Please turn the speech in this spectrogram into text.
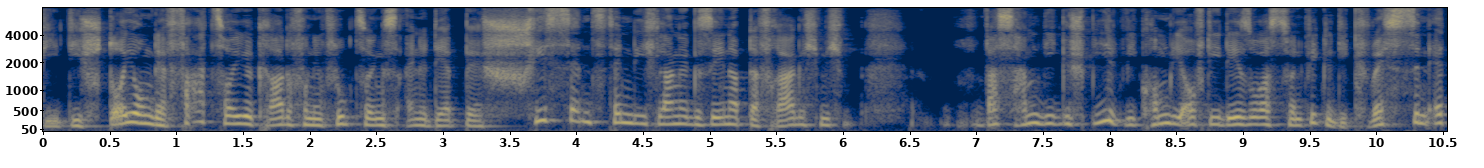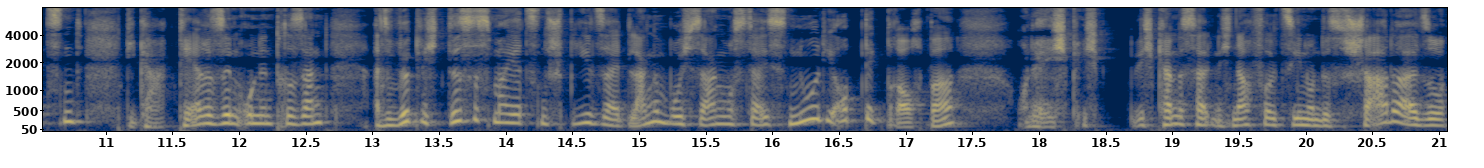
Die, die Steuerung der Fahrzeuge, gerade von den Flugzeugen, ist eine der beschissensten, die ich lange gesehen habe. Da frage ich mich, was haben die gespielt? Wie kommen die auf die Idee, sowas zu entwickeln? Die Quests sind ätzend, die Charaktere sind uninteressant. Also wirklich, das ist mal jetzt ein Spiel seit langem, wo ich sagen muss, da ist nur die Optik brauchbar. Und ich, ich, ich kann das halt nicht nachvollziehen und das ist schade. Also,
